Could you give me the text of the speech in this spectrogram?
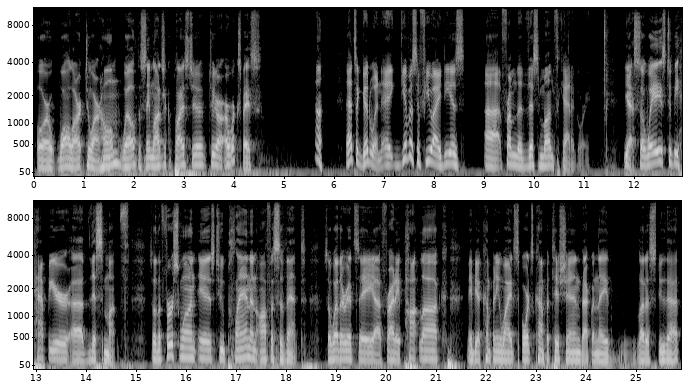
or wall art to our home. Well, the same logic applies to to your, our workspace. Huh. That's a good one. Uh, give us a few ideas uh, from the this month category. Yes. So ways to be happier uh, this month. So the first one is to plan an office event. So whether it's a uh, Friday potluck, maybe a company-wide sports competition back when they let us do that,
